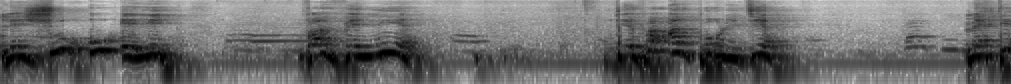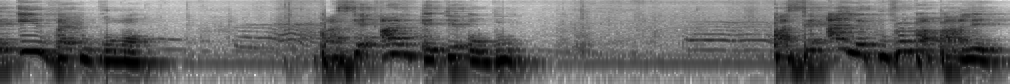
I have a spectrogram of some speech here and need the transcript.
Les jours où Élie va venir devant Anne pour lui dire, mais t'es ivre ou comment? Parce que Anne était au bout. Parce qu'Anne ne pouvait pas parler.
